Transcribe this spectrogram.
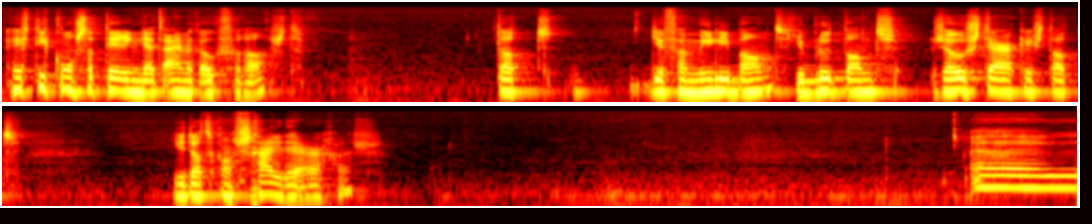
Heeft die constatering je uiteindelijk ook verrast? Dat je familieband, je bloedband zo sterk is dat je dat kan scheiden ergens? Ehm,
